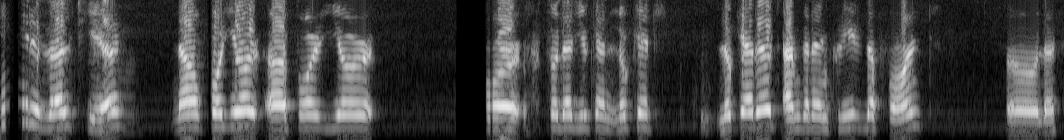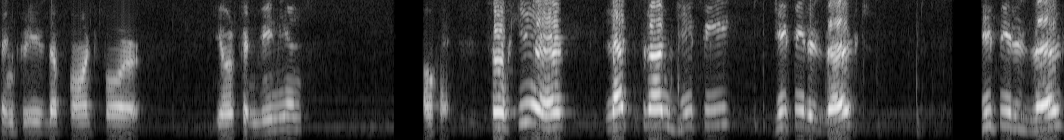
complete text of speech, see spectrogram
GP result here. Now for your uh, for your for so that you can look at look at it. I'm gonna increase the font. So let's increase the font for your convenience. Okay. So here, let's run GP gp result gp result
